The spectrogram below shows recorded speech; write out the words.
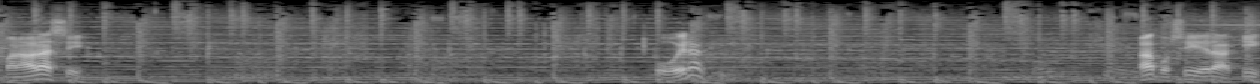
Bueno, ahora sí. ¿O era aquí? Ah, pues sí, era aquí.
